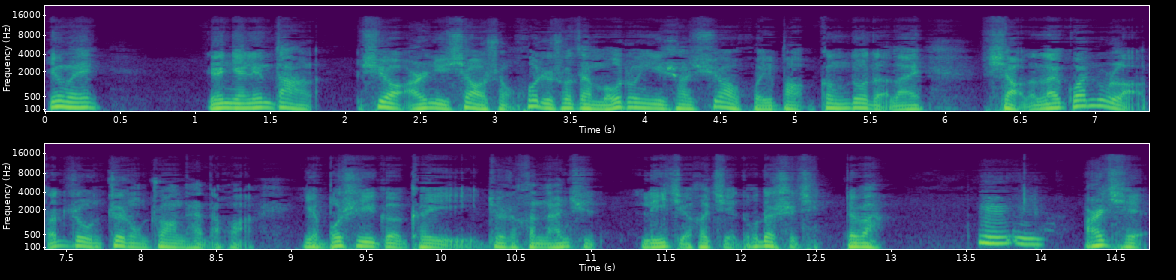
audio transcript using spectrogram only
因为人年龄大了，需要儿女孝顺，或者说在某种意义上需要回报，更多的来小的来关注老的这种这种状态的话，也不是一个可以就是很难去理解和解读的事情，对吧？嗯嗯。而且。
